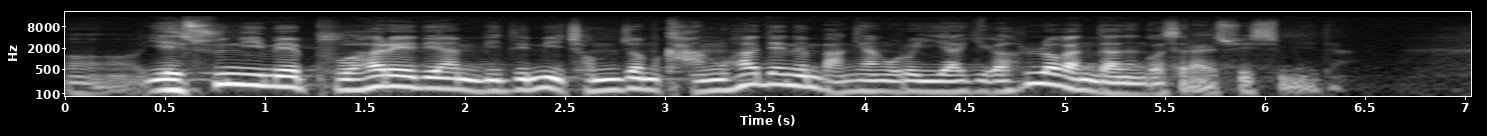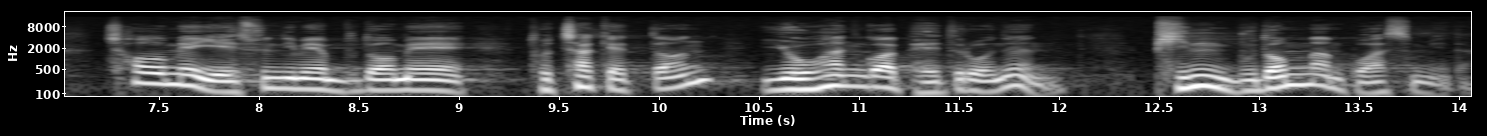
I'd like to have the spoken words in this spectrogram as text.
어, 예수님의 부활에 대한 믿음이 점점 강화되는 방향으로 이야기가 흘러간다는 것을 알 수 있습니다. 처음에 예수님의 무덤에 도착했던 요한과 베드로는 빈 무덤만 보았습니다.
